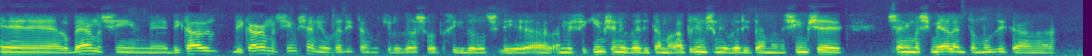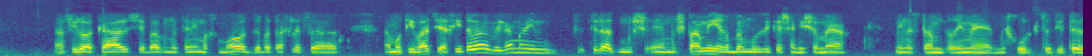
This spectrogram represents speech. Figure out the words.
Uh, הרבה אנשים, uh, בעיקר, בעיקר אנשים שאני עובד איתם, כאילו זה השעות הכי גדולות שלי, המפיקים שאני עובד איתם, הראפרים שאני עובד איתם, אנשים ש, שאני משמיע להם את המוזיקה אפילו הקהל שבא ונותן לי מחמאות, זה בתכלס המוטיבציה הכי טובה, וגם אני, את יודעת, מוש, מושפע מהרבה מוזיקה שאני שומע, מן הסתם דברים אה, מחו"ל קצת יותר.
